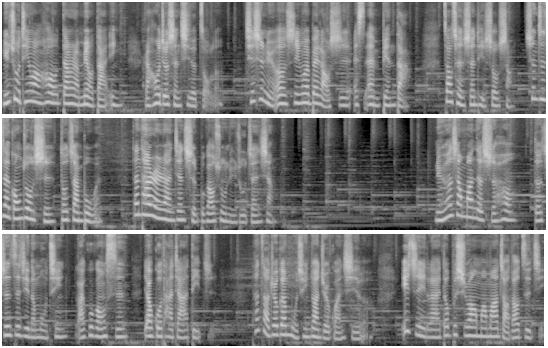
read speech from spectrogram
女主听完后当然没有答应，然后就生气的走了。其实女二是因为被老师 S.M 鞭打，造成身体受伤，甚至在工作时都站不稳，但她仍然坚持不告诉女主真相。女二上班的时候，得知自己的母亲来过公司，要过她家的地址。她早就跟母亲断绝关系了，一直以来都不希望妈妈找到自己，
